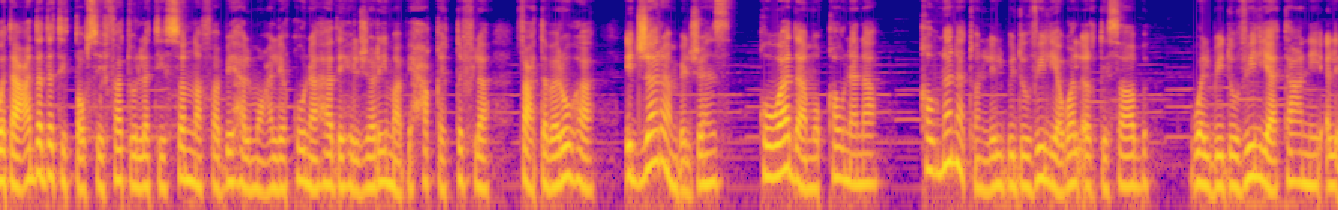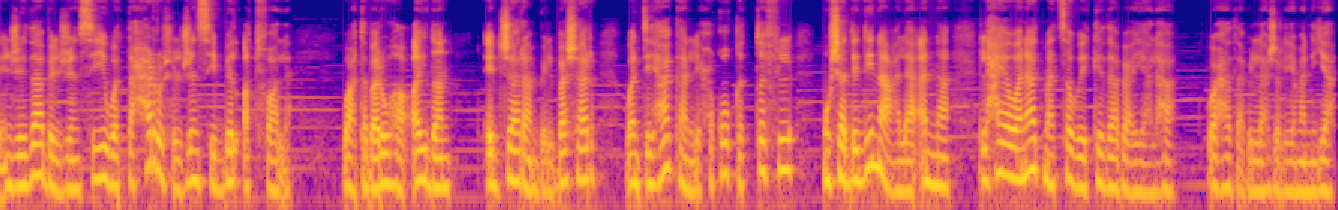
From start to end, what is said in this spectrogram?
وتعددت التوصيفات التي صنف بها المعلقون هذه الجريمة بحق الطفلة فاعتبروها اتجارا بالجنس قواده مقوننة قوننة للبيدوفيليا والاغتصاب والبيدوفيليا تعني الانجذاب الجنسي والتحرش الجنسي بالأطفال واعتبروها أيضا اتجارا بالبشر وانتهاكا لحقوق الطفل مشددين على أن الحيوانات ما تسوي كذا بعيالها وهذا باللهجة اليمنية.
